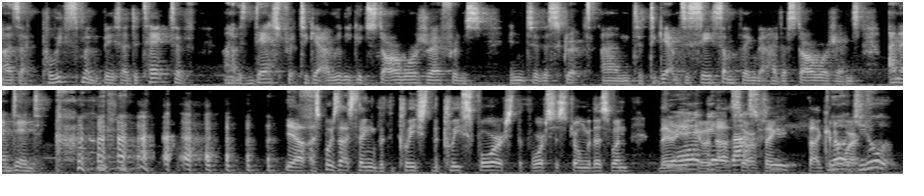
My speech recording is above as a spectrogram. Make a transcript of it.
as a policeman, basically a detective, and I was desperate to get a really good Star Wars reference into the script and to, to get him to say something that had a Star Wars reference, and I did. yeah, I suppose that's the thing with the police, the police force. The force is strong with this one. There yeah, you go, yeah, that sort of thing. True. That could no, work. Do you know?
